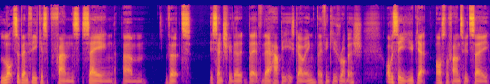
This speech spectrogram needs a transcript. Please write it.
lots of Benfica fans saying um, that essentially they're, they're they're happy he's going. They think he's rubbish. Obviously, you'd get Arsenal fans who'd say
